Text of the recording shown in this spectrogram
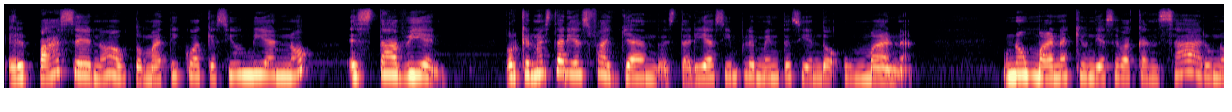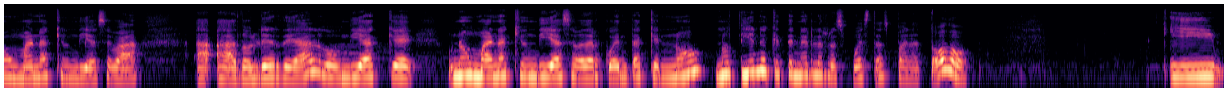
el pase ¿no? automático a que si un día no, está bien porque no estarías fallando, estarías simplemente siendo humana. Una humana que un día se va a cansar, una humana que un día se va a, a, doler de algo, un día que, una humana que un día se va a dar cuenta que no, no tiene que tener las respuestas para todo. Y,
